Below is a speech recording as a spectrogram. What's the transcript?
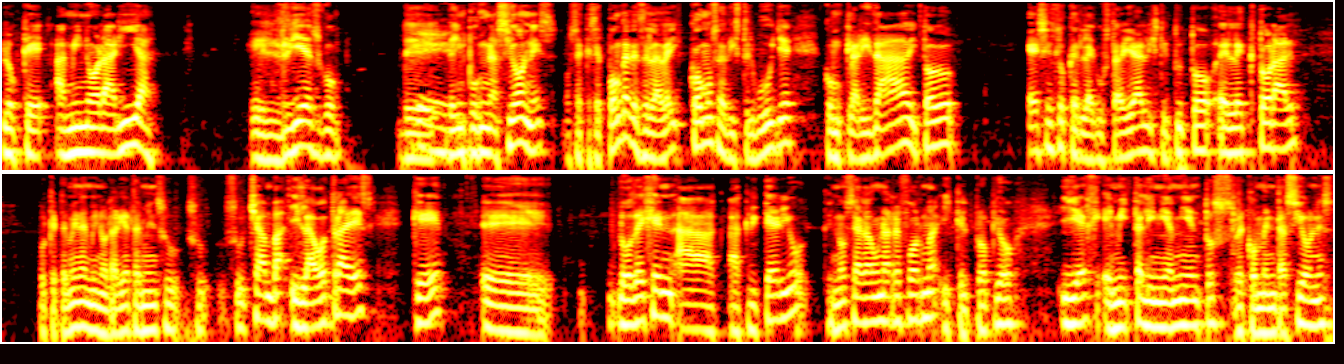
lo que aminoraría el riesgo de, De- de impugnaciones, o sea, que se ponga desde la ley cómo se distribuye con claridad y todo. Eso es lo que le gustaría al Instituto Electoral, porque también aminoraría también su, su, su chamba. Y la otra es que eh, lo dejen a, a criterio, que no se haga una reforma y que el propio IEG emita lineamientos, recomendaciones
